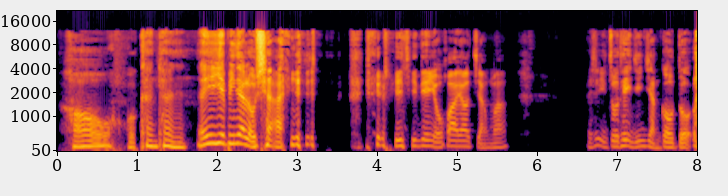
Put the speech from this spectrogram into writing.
好，我看看，哎，叶斌在楼下，叶斌今天有话要讲吗？还是你昨天已经讲够多了？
